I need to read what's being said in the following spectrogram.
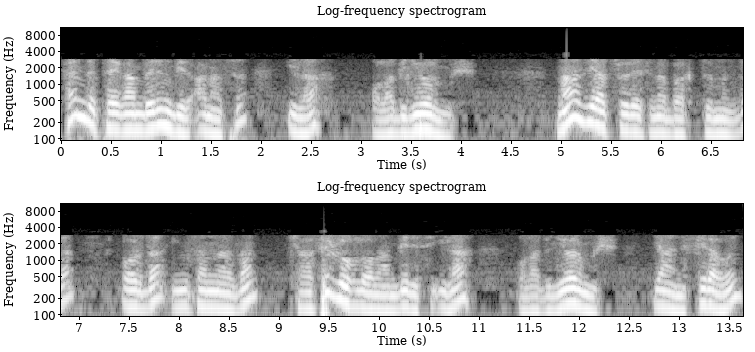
hem de peygamberin bir anası ilah olabiliyormuş. Naziyat suresine baktığımızda orada insanlardan kafir ruhlu olan birisi ilah olabiliyormuş. Yani Firavun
